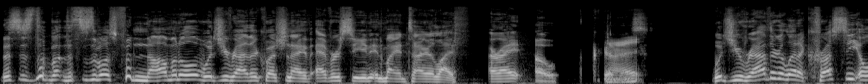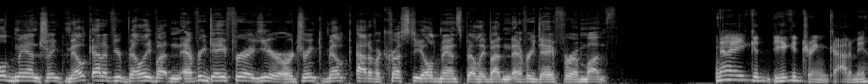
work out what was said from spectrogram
This is the this is the most phenomenal would you rather question I have ever seen in my entire life. All right. Oh, goodness. Would you rather let a crusty old man drink milk out of your belly button every day for a year or drink milk out of a crusty old man's belly button every day for a month? No, you could you could drink out of me.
